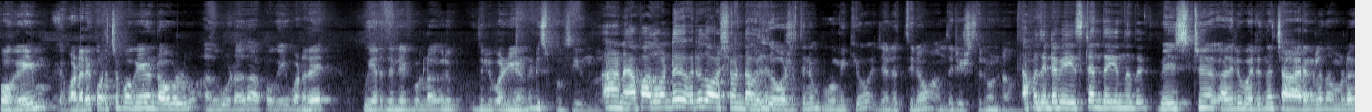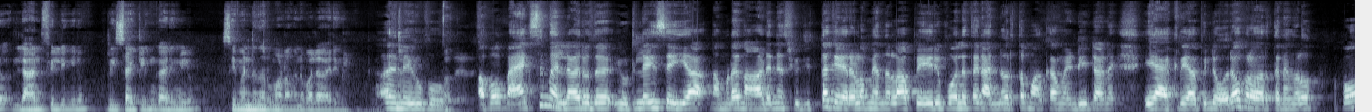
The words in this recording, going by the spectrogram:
പുകയും വളരെ കുറച്ച് പുകയേ ഉണ്ടാവുള്ളൂ. അതുകൂടാതെ ആ പുകയും വളരെ ഉയരത്തിലേക്കുള്ള ഒരു ഇതിൽ വഴിയാണ് ഡിസ്പോസ് ചെയ്യുന്നത്. ആണ്. അപ്പൊ അതുകൊണ്ട് ഒരു ദോഷം ഉണ്ടാവും ഉണ്ടാവില്ല ദോഷത്തിനും ഭൂമിക്കോ ജലത്തിനോ അന്തരീക്ഷത്തിനോ ഉണ്ടാവും അപ്പൊ ഇതിന്റെ വേസ്റ്റ് എന്ത് ചെയ്യുന്നത്? വേസ്റ്റ് അതിൽ വരുന്ന ചാരങ്ങൾ നമ്മൾ ലാൻഡ് ഫില്ലിങ്ങിലും റീസൈക്ലിംഗ് കാര്യങ്ങളിലും സിമെന്റ് നിർമ്മാണം അങ്ങനെ പല കാര്യങ്ങളും. അതിലേക്ക് പോകും. അപ്പോൾ മാക്സിമം എല്ലാവരും ഇത് യൂട്ടിലൈസ് ചെയ്യുക. നമ്മുടെ നാടിനെ ശുചിത്വ കേരളം എന്നുള്ള ആ പേര് പോലെ തന്നെ അന്വർത്ഥമാക്കാൻ വേണ്ടിയിട്ടാണ് ഈ ആക്രി ആപ്പിന്റെ ഓരോ പ്രവർത്തനങ്ങളും. അപ്പോൾ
